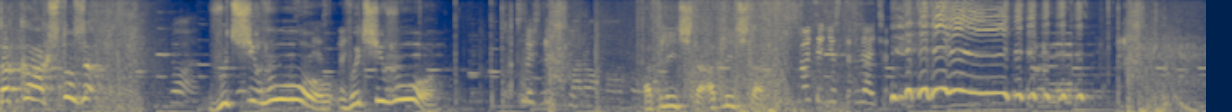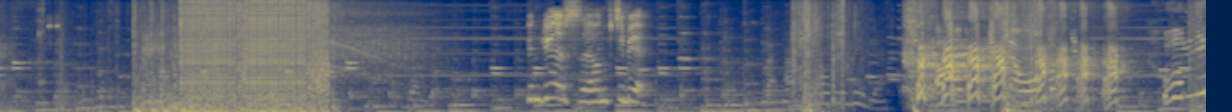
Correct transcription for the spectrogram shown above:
Да как? Что за... Вы чего? Вы чего? Стой, стой, стой. Отлично, отлично. Стойте, не стреляйте. Пингвинус, э, он в тебе. А. Во мне,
